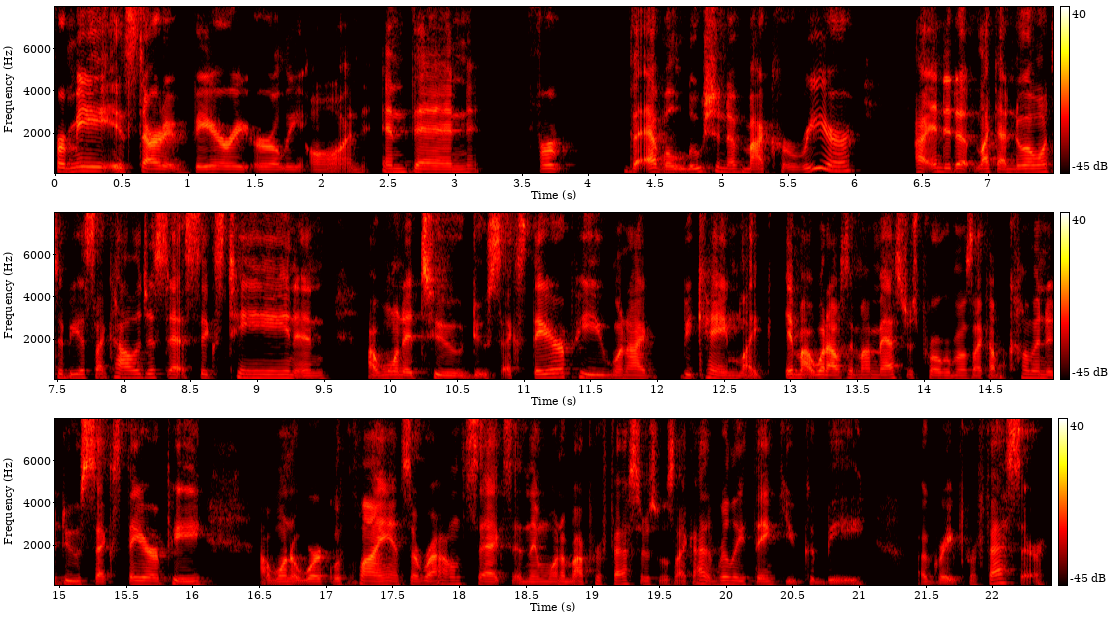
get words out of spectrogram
for me it started very early on and then for the evolution of my career I ended up like I knew I wanted to be a psychologist at 16 and I wanted to do sex therapy when I became like in my when I was in my master's program I was like I'm coming to do sex therapy I want to work with clients around sex. And then one of my professors was like, I really think you could be a great professor.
